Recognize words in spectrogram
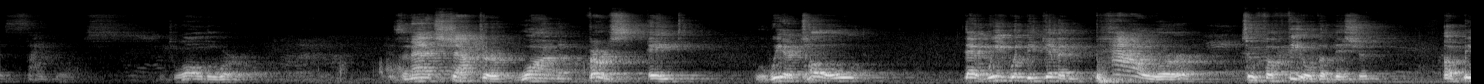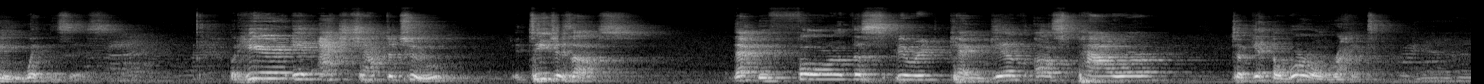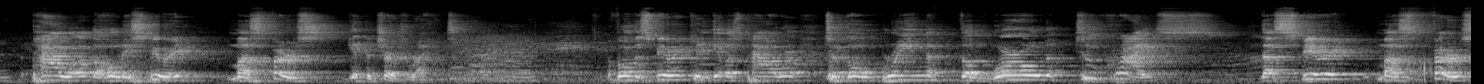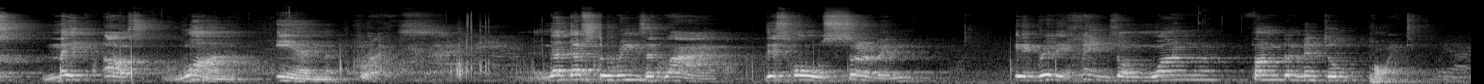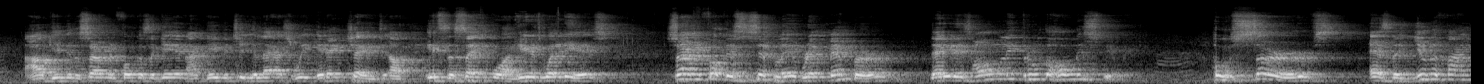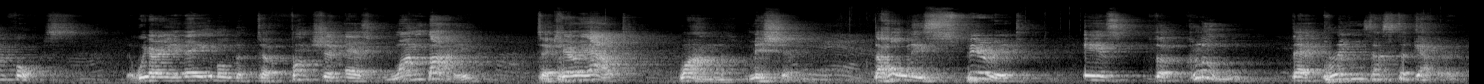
disciples to all the world. It's in Acts chapter 1, verse 8, where we are told that we would be given power to fulfill the mission of being witnesses. But here in Acts chapter 2, it teaches us that before the Spirit can give us power to get the world right, power of the Holy Spirit must first get the church right. Before the Spirit can give us power to go bring the world to Christ, the Spirit must first make us one in Christ. And that, that's the reason why this whole sermon, it really hangs on one fundamental point. I'll give you the sermon focus again. I gave it to you last week. It ain't changed. Uh, it's the same one. Here's what it is. Sermon focus simply remember that it is only through the Holy Spirit who serves as the unifying force that we are enabled to function as one body to carry out one mission. The Holy Spirit is the glue that brings us together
